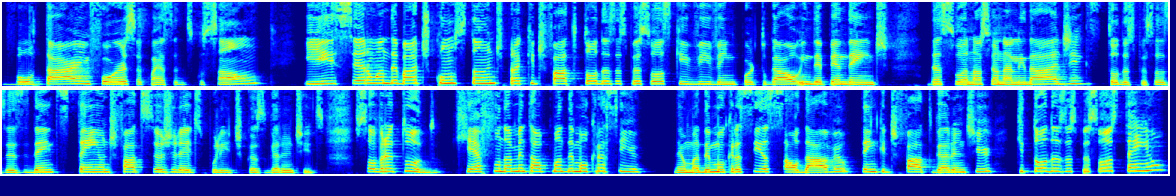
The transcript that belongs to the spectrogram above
voltar em força com essa discussão e ser um debate constante para que, de fato, todas as pessoas que vivem em Portugal, independente da sua nacionalidade, todas as pessoas residentes tenham de fato seus direitos políticos garantidos. Sobretudo, que é fundamental para uma democracia. Né? Uma democracia saudável tem que de fato garantir que todas as pessoas tenham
